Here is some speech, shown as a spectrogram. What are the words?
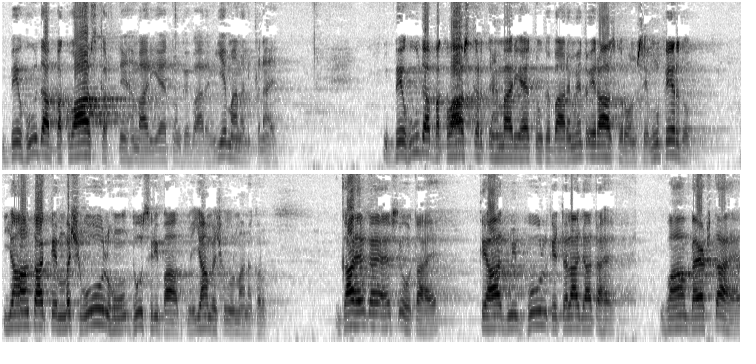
بےحودہ بکواس کرتے ہیں ہماری ایتوں کے بارے میں۔ یہ معنی لکھنا ہے۔ بےحودہ بکواس کرتے ہیں ہماری ایتوں کے بارے میں تو اراض کرو ان سے، منہ پھیر دو۔ یہاں تک کہ مشغول ہوں دوسری بات میں، یہاں مشغول مانا کرو۔ گاہے گاہے ایسے ہوتا ہے کہ آدمی بھول کے چلا جاتا ہے، وہاں بیٹھتا ہے،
